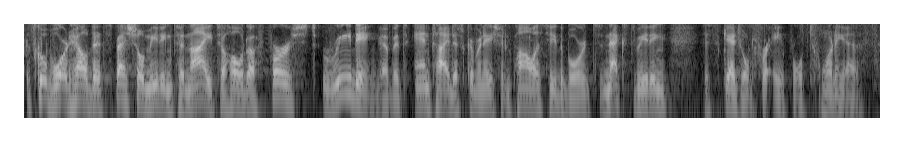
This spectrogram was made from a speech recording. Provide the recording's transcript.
The school board held its special meeting tonight to hold a first reading of its anti-discrimination policy. The board's next meeting is scheduled for April 20th.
